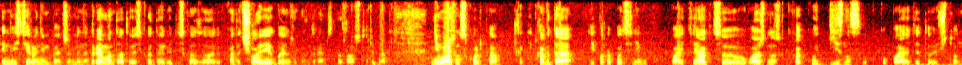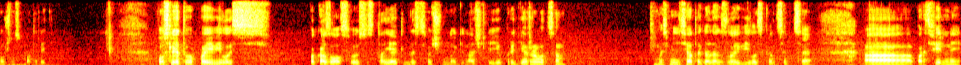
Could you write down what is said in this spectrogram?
инвестированием Бенджамина Грэма, да, то есть когда люди сказали, когда человек Бенджамин Грэм сказал, что, ребят, неважно сколько, когда и по какой цене вы покупаете акцию, важно, какой бизнес вы покупаете, то есть что нужно смотреть. После этого появилась, показала свою состоятельность, очень многие начали ее придерживаться – в 80-х годах заявилась концепция а, портфельной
